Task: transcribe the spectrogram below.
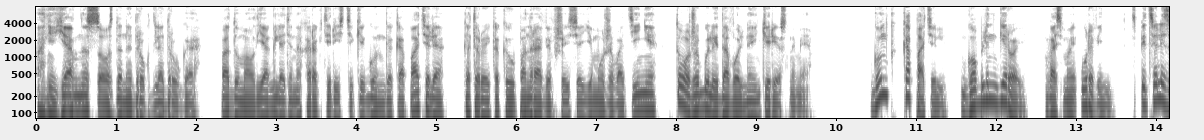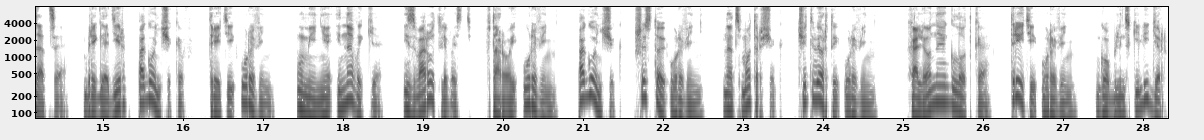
«Они явно созданы друг для друга», — подумал я, глядя на характеристики гунга-копателя, которые, как и у понравившейся ему животине, тоже были довольно интересными. Гунг-копатель, гоблин-герой, восьмой уровень, Специализация. Бригадир погонщиков. Третий уровень. Умения и навыки. Изворотливость. Второй уровень. Погонщик. Шестой уровень. Надсмотрщик. Четвертый уровень. Холеная глотка. Третий уровень. Гоблинский лидер.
